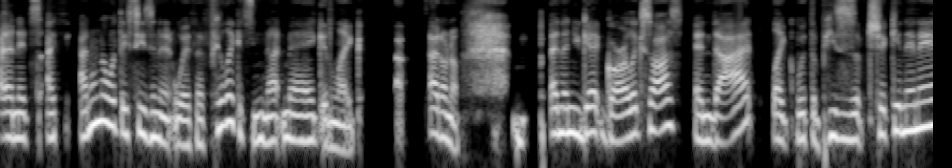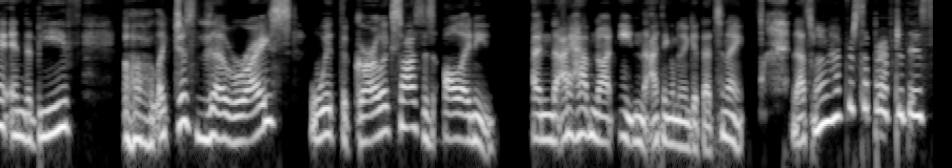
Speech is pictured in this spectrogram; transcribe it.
and it's I th- I don't know what they season it with. I feel like it's nutmeg and like uh, I don't know. And then you get garlic sauce and that like with the pieces of chicken in it and the beef. Oh, like just the rice with the garlic sauce is all I need. And I have not eaten. I think I'm going to get that tonight. And that's what I'm going to have for supper after this.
